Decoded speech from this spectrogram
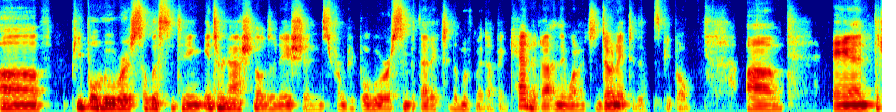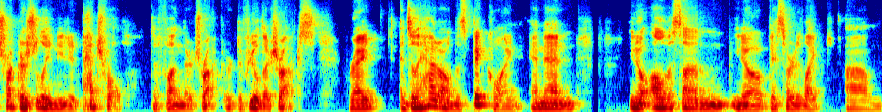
of people who were soliciting international donations from people who were sympathetic to the movement up in Canada, and they wanted to donate to these people. Um, and the truckers really needed petrol to fund their truck or to fuel their trucks, right? And so they had all this Bitcoin, and then you know, all of a sudden, you know, they started like um,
